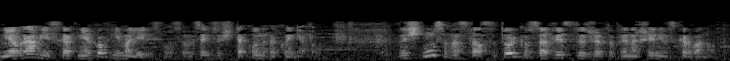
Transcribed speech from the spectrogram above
Ни Авраам, ни Исхак, ни Яков не молились Мусов. Во всяком случае, такой на такой не было. Значит, Мусов остался только в соответствии с жертвоприношением с карбонотом.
